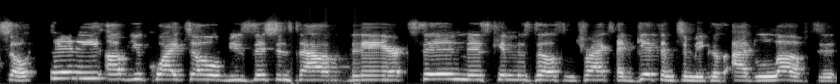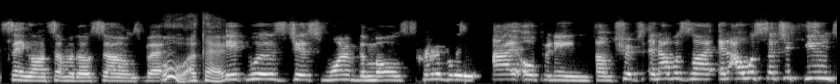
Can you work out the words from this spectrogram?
So any of you Kwaito musicians out there, send Miss Kim Mazelle some tracks and get them to me because I'd love to sing on some of those songs. But Oh, okay. it was just one of the most incredibly eye-opening um, trips and i was like and i was such a huge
